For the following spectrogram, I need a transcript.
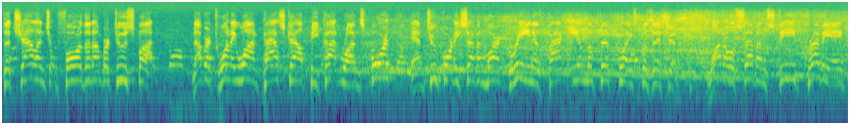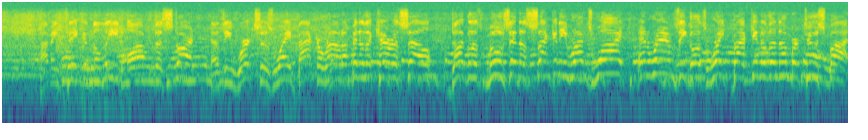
to challenge for the number two spot. Number 21, Pascal Picotte runs fourth, and 247 Mark Green is back in the fifth place position. 107 Steve Crevier having taken the lead off the start as he works his way back around up into the carousel. Douglas moves into second. He runs wide, and Ramsey goes right back into the number two spot.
